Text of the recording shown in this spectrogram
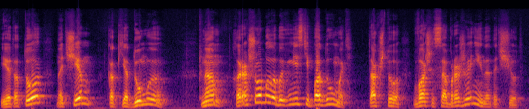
И это то, над чем, как я думаю, нам хорошо было бы вместе подумать. Так что ваши соображения на этот счет –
